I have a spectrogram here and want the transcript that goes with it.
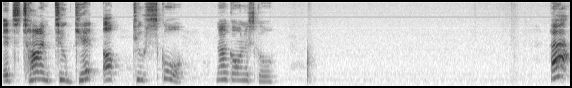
it's time to get up to school. Not going to school. Ah!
